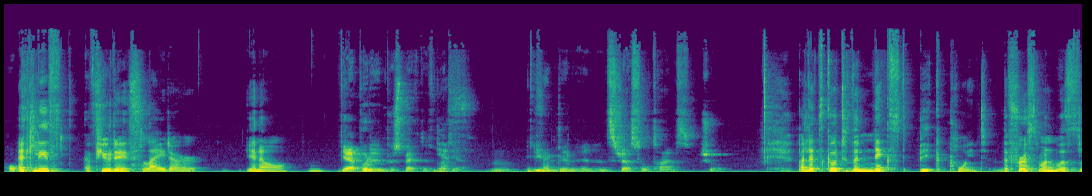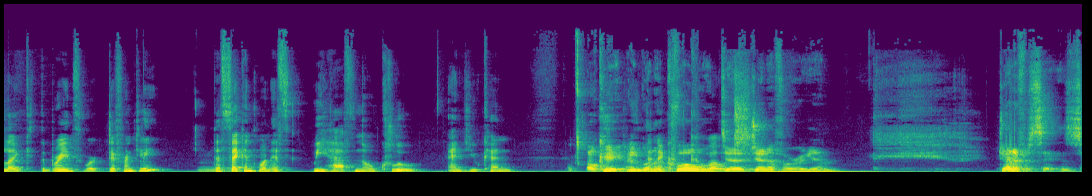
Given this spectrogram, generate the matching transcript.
Hope- at least a few days later. You know, yeah, put it in perspective. Yes. But yeah, mm, even in, in, in stressful times, sure. But let's go to the next big point. The first one was like the brains work differently. Mm. The second one is we have no clue. And you can. Okay, I'm going to quote, quote. Uh, Jennifer again. Jennifer says,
